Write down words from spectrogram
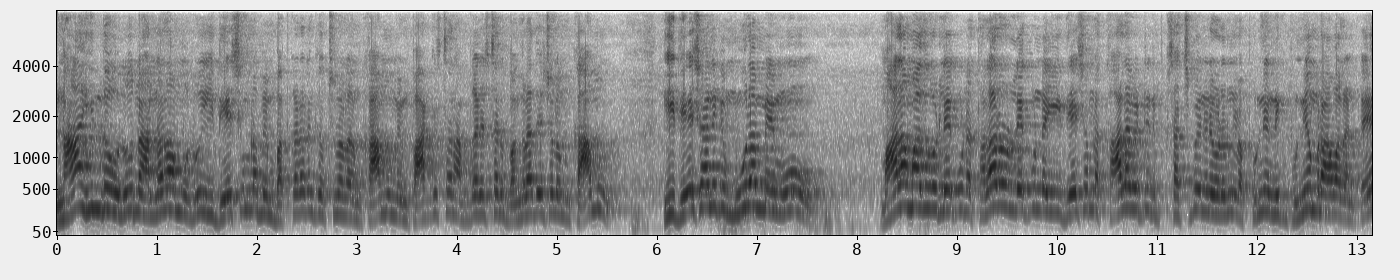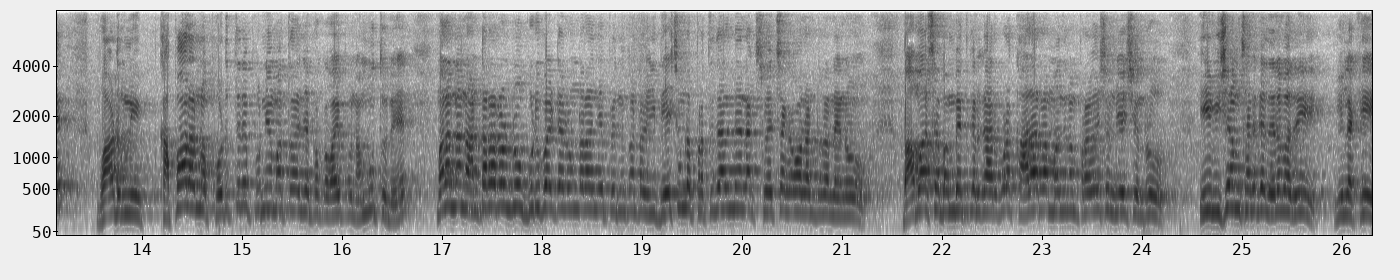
నా హిందువులు నా అన్నదమ్ములు ఈ దేశంలో మేము బతకడానికి వచ్చిన వాళ్ళం కాము. మేము పాకిస్తాన్ ఆఫ్ఘనిస్తాన్ బంగ్లాదేశ్లో కాము. ఈ దేశానికి మూలం మేము. మాలమాది కూడా లేకుండా తలారోడు లేకుండా ఈ దేశంలో కాలబెట్టి చచ్చిపోయిన ఎవడు? పుణ్యం నీకు పుణ్యం రావాలంటే వాడు నీ కపాలన్న పొడితేనే పుణ్యం అని చెప్పి ఒకవైపు నమ్ముతూనే మళ్ళీ నన్ను అంటారా నువ్వు గుడి బయట ఉండాలని చెప్పి ఎందుకంటే ఈ దేశంలో ప్రతిదాని మీద నాకు స్వేచ్ఛ కావాలంటున్నాను నేను. బాబాసాహెబ్ అంబేద్కర్ గారు కూడా కాలారాం మందిరం ప్రవేశం చేసిండ్రు. ఈ విషయం సరిగ్గా తెలియదు వీళ్ళకి.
